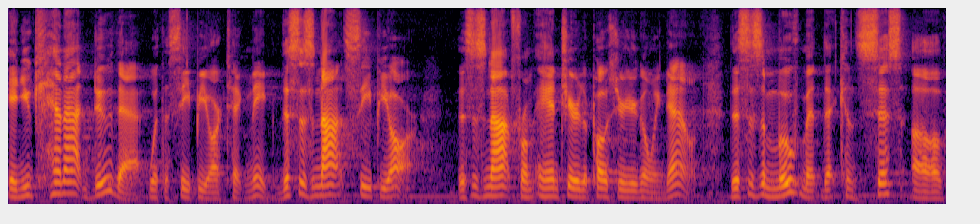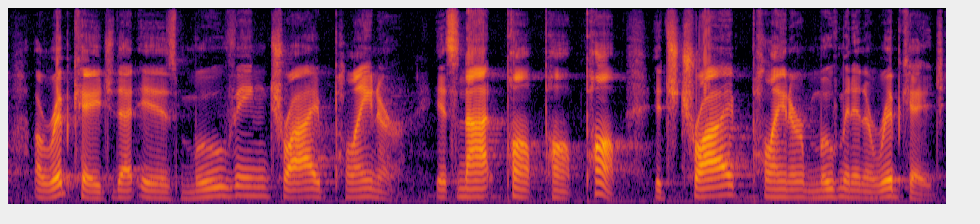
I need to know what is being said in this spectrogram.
And you cannot do that with a CPR technique. This is not CPR. This is not from anterior to posterior you're going down. This is a movement that consists of a rib cage that is moving triplanar. It's not pump, pump, pump. It's triplanar movement in a rib cage.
